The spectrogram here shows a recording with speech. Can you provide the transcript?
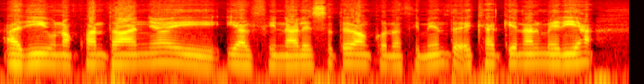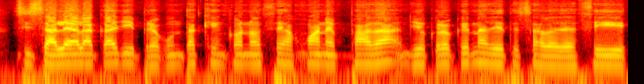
allí unos cuantos años y, al final eso te da un conocimiento. Es que aquí en Almería, si sales a la calle y preguntas quién conoce a Juan Espada, yo creo que nadie te sabe decir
